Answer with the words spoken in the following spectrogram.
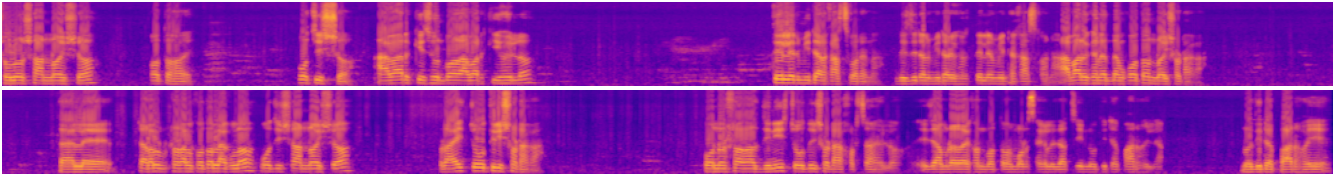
ষোলোশো আর নয়শো কত হয়? পঁচিশশো। আবার কিছুর পর আবার কি হইল? তেলের মিটার কাজ করে না। ডিজিটাল মিটার ওইখানে তেলের মিটার কাজ করে না। আবার ওইখানের দাম কত? নয়শো টাকা। তাহলে টোটাল টোটাল কত লাগল? পঁচিশশো আর নয়শো। প্রায় চৌত্রিশশো টাকা। পনেরোশো টাকার জিনিস, চৌত্রিশশো টাকা খরচা হইল। এই যে আমরা এখন বর্তমান মোটরসাইকেলে যাচ্ছি, নদীটা পার হইলাম। নদীটা পার হয়ে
